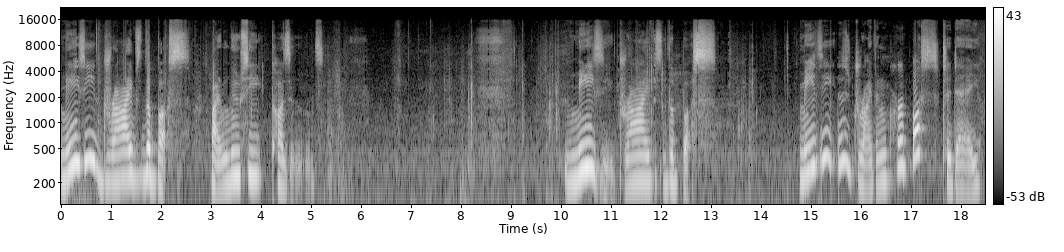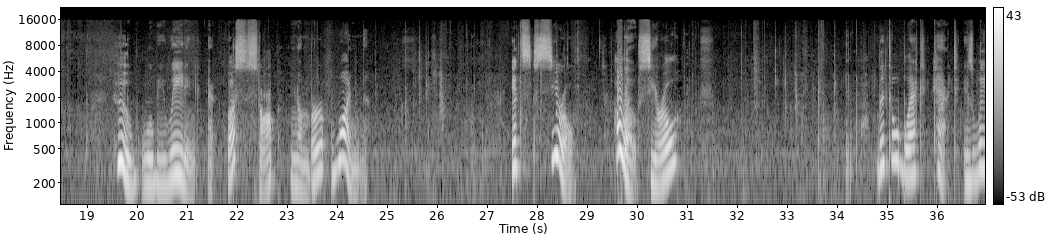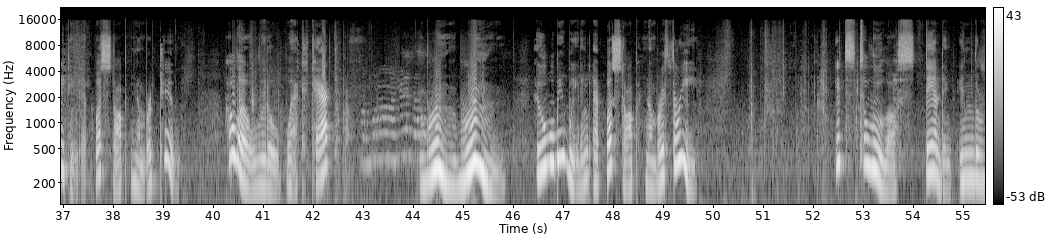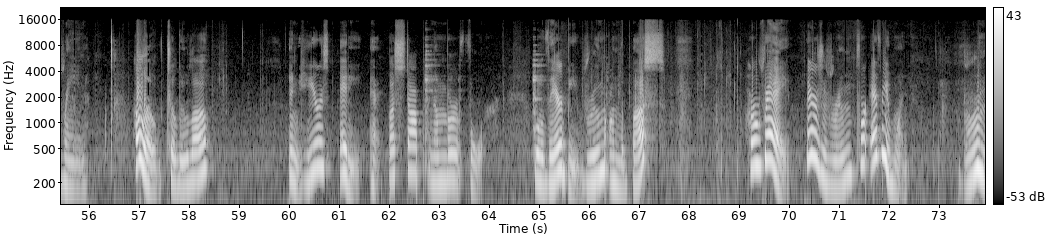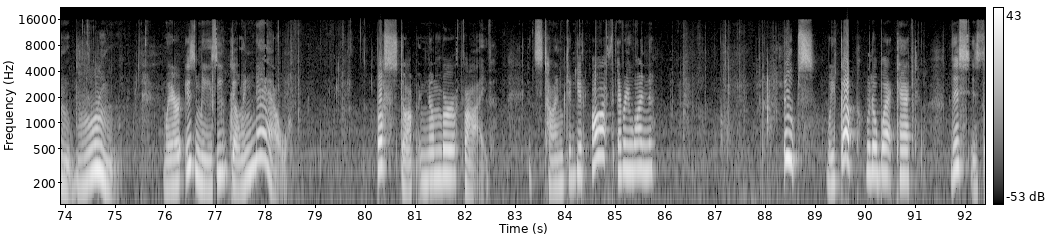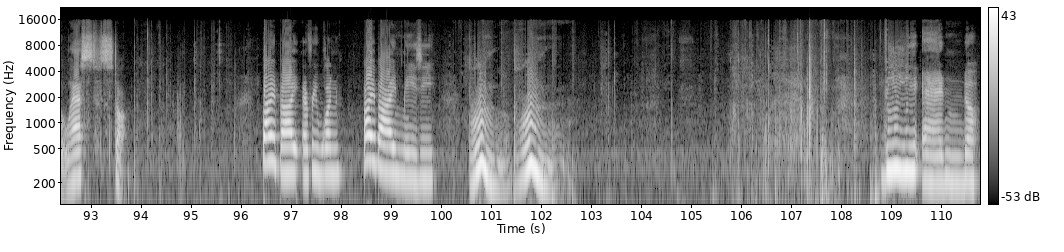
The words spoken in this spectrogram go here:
Maisy Drives the Bus by Lucy Cousins. Maisy drives the bus. Maisy is driving her bus today. Who will be waiting at bus stop number one? It's Cyril. Hello, Cyril. Little Black Cat is waiting at bus stop number two. Hello, little black cat. Broom, broom. Who will be waiting at bus stop number three? It's Tallulah standing in the rain. Hello, Tallulah. And here's Eddie at bus stop number four. Will there be room on the bus? Hooray! There's room for everyone. Broom, broom. Where is Maisy going now? Bus stop number five. It's time to get off, everyone. Oops! Wake up, little black cat. This is the last stop. Bye-bye, everyone. Bye-bye, Maisy. Broom, broom. The end.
